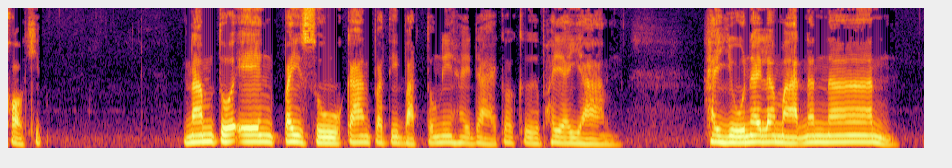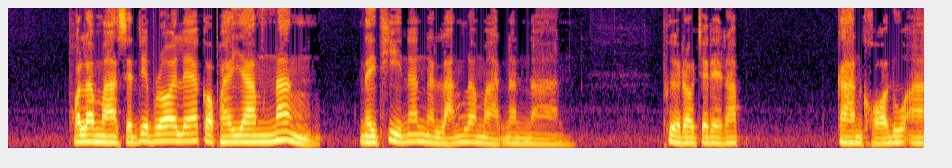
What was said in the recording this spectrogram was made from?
ข้อคิดนำตัวเองไปสู่การปฏิบัติตรงนี้ให้ได้ก็คือพยายาม ให้อยู่ในละหมาดนานๆ พอละหมาดเสร็จเรียบร้อยแล้วก็พยายามนั่งในที่นั้นนะหลังละหมาดนานๆ เพื่อเราจะได้รับการขอดุอา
